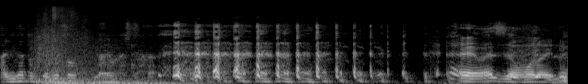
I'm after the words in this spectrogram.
ありがとうデブソって言われました。えマジでおもろいな。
